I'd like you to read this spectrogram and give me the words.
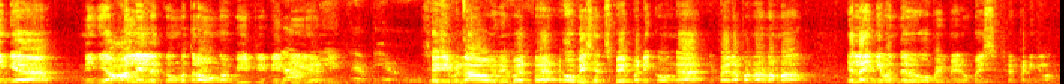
நீங்கள் நீங்கள் ஆன்லைனில் இருக்கவங்க மாத்திரம் உங்கள் வீட்டு டிடி சரி இப்போ நான் இது பண்ணுறேன் ஓபிஷன்ஸ் பே பண்ணிக்கோங்க. இப்போ என்ன பண்ணா நம்ம எல்லாம் இங்கே வந்து ஓபி ஓபிஷன்ஸ் பே பண்ணிக்கலாம்.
